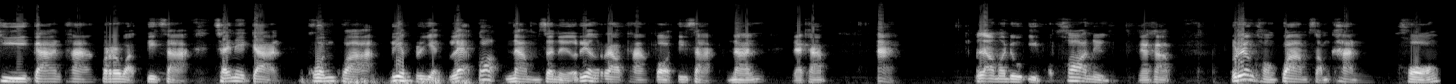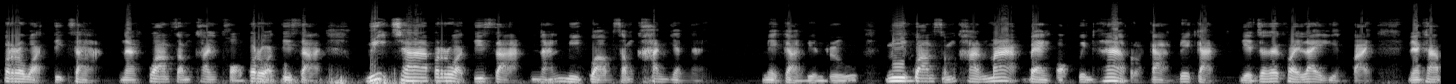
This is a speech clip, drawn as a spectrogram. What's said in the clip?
ธีการทางประวัติศาสตร์ ใช้ในการค้นคว้าเรียบเรียง และก็นำเสนอเรื่องราวทางประวัติศาสตร์นั้นนะครับอะเรามาดูอีกหัวข้อหนึ่งนะครับ เรื่องของความสำคัญ ของประวัติศาสตร์นะความสำคัญของประวัติศาสตร์ วิชาประวัติศาสตร์นั้นมีความสำคัญอยังไงในการเรียนรู้ มีความสำคัญมากแบ่งออกเป็น 5 ประการด้วยกัน เดี๋ยวจะค่อยๆไล่เรียงไปนะครับ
